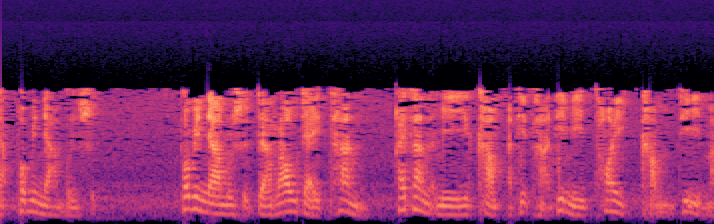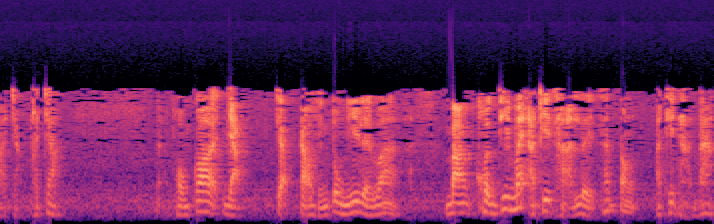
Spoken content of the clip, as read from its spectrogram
จากพระวิญญาณบริสุทธิ์ พระวิญญาณบริสุทธิ์จะเร้าใจท่าน ให้ท่านมีคำอธิษฐานที่มีถ้อยคำที่มาจากพระเจ้า ผมก็อยากจะกล่าวถึงตรงนี้เลยว่า บางคนที่ไม่อธิษฐานเลย ท่านต้องอธิษฐานบ้าง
